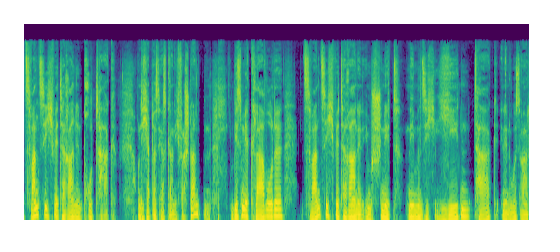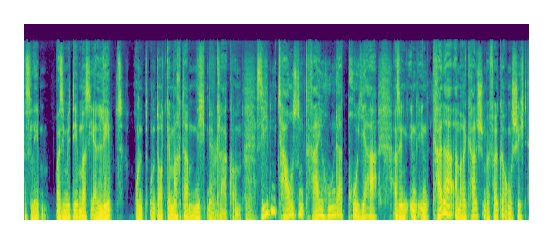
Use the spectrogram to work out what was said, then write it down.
20 Veteranen pro Tag. Und ich habe das erst gar nicht verstanden, bis mir klar wurde, 20 Veteranen im Schnitt nehmen sich jeden Tag in den USA das Leben, weil sie mit dem, was sie erlebt und, und dort gemacht haben, nicht mehr klarkommen. 7300 pro Jahr. Also in, in, in keiner amerikanischen Bevölkerungsschicht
